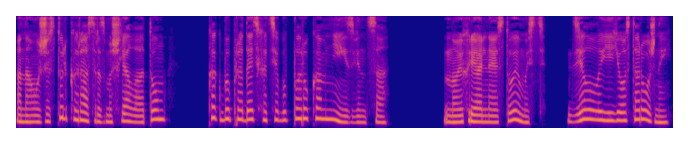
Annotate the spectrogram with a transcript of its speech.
Она уже столько раз размышляла о том, как бы продать хотя бы пару камней из венца. Но их реальная стоимость делала ее осторожной.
